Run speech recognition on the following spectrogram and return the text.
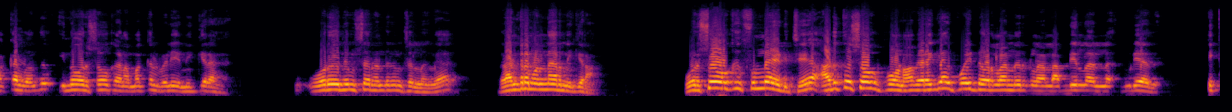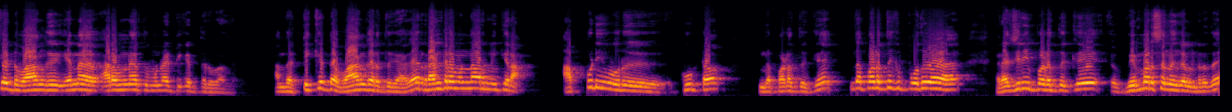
மக்கள் வந்து இன்னொரு ஷோக்கான மக்கள் வெளியே நிற்கிறாங்க ஒரு நிமிஷம் ரெண்டு நிமிஷம் இல்லைங்க. ரெண்டரை மணி நேரம் நிற்கிறான் ஒரு ஷோவுக்கு ஃபுல் அடுத்த ஷோவுக்கு போனோம். வேற எங்கேயாவது போயிட்டு வரலாம்னு இருக்கலாம்ல. அப்படிலாம் இல்லை முடியாது. டிக்கெட் வாங்கு ஏன்னா அரை மணி நேரத்துக்கு முன்னாடி டிக்கெட் தருவாங்க. அந்த டிக்கெட்டை வாங்குறதுக்காக ரெண்டரை மணி நேரம் நிற்கிறான் அப்படி ஒரு கூட்டம் இந்த படத்துக்கு. இந்த படத்துக்கு பொதுவாக ரஜினி படத்துக்கு விமர்சனங்கள்ன்றது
